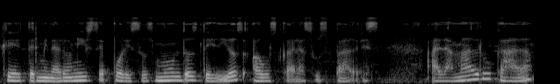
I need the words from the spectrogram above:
que determinaron irse por esos mundos de Dios a buscar a sus padres. A la madrugada,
